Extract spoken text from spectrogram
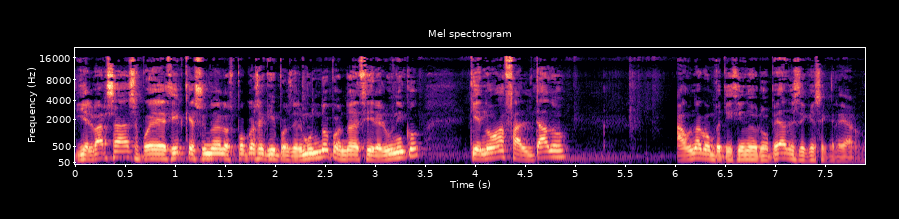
Y el Barça se puede decir que es uno de los pocos equipos del mundo, por no decir el único, que no ha faltado a una competición europea desde que se crearon.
